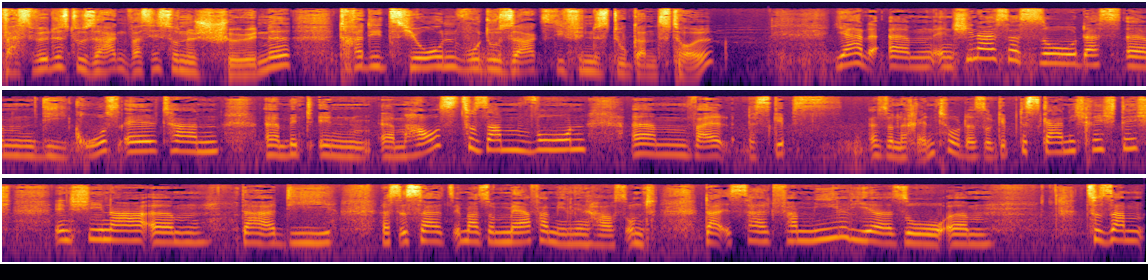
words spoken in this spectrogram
Was würdest du sagen, was ist so eine schöne Tradition, wo du sagst, die findest du ganz toll? Ja, ähm, in China ist das so, dass ähm, die Großeltern äh, mit im ähm, Haus zusammen wohnen, ähm, weil das gibt's also eine Rente oder so gibt es gar nicht richtig in China. Ähm, da die, das ist halt immer so ein Mehrfamilienhaus und da ist halt Familie so. Ähm, zusammen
